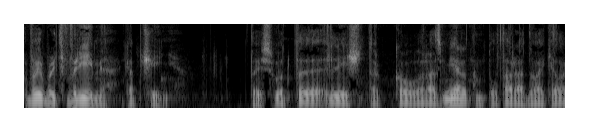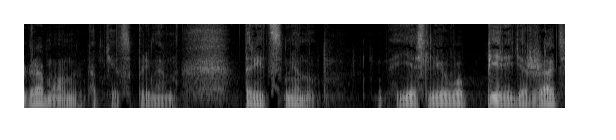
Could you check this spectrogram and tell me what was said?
выбрать время копчения. То есть вот э, лещ такого размера, там полтора-два килограмма, он коптится примерно 30 минут. Если его передержать,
